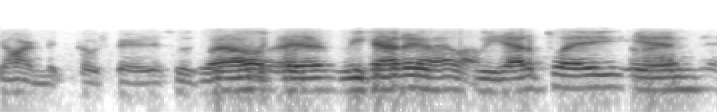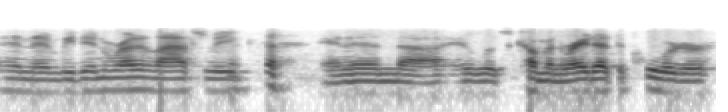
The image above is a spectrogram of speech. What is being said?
Darn, Coach Parry, this was well. This was uh, we had a we had a play in, right. and then we didn't run it last week, and then uh, it was coming right at the quarter,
